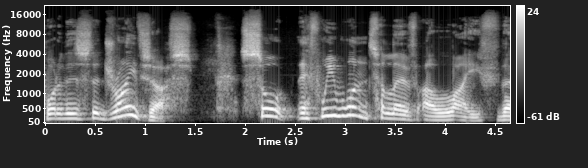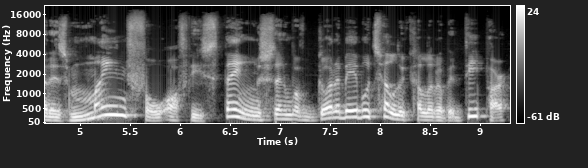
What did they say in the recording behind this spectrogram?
what it is that drives us. So, if we want to live a life that is mindful of these things, then we've got to be able to look a little bit deeper,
